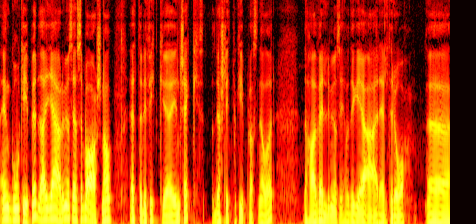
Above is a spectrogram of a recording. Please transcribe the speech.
En god keeper. Det er jævlig mye å si. Se på Arsenal etter de fikk uh, inn check. De har slitt på keeperplassen i alle år. Det har veldig mye å si. Og DG er helt rå. Eh,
